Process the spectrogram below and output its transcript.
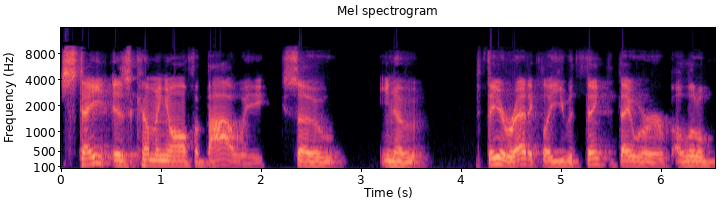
State is coming off a bye week. So, you know, theoretically, you would think that they were a little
